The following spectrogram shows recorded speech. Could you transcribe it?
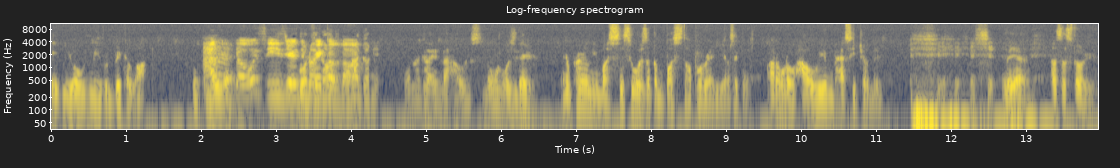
eight-year-old me would break a lock? I But don't know. It's easier to When break got, a when I lock. got in, when I got in the house, no one was there, and apparently my sister was at the bus stop already. I was like, I don't know how we even passed each other. But yeah, that's the story.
